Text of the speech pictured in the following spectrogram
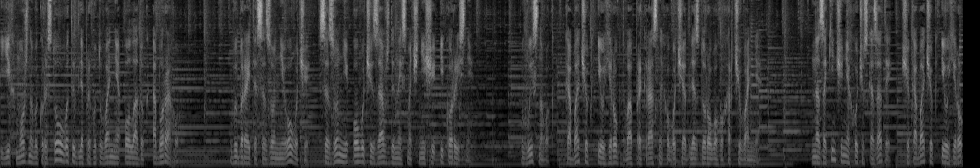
Їх можна використовувати для приготування оладок або рагу. Вибирайте сезонні овочі, сезонні овочі завжди найсмачніші і корисні. Висновок, кабачок і огірок два прекрасних овоча для здорового харчування. На закінчення хочу сказати, що кабачок і огірок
